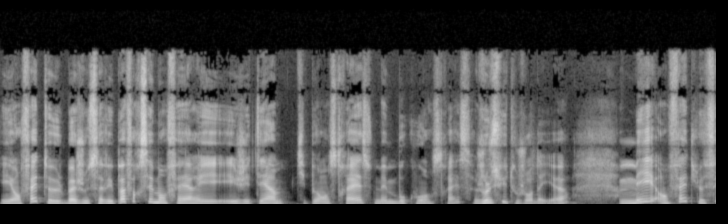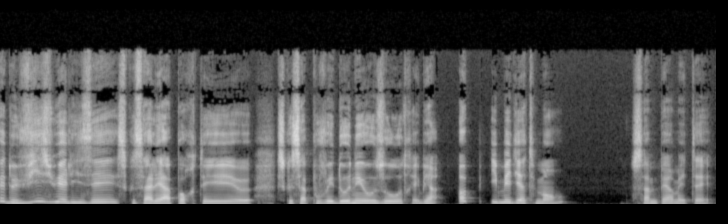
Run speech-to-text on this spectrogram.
Et en fait, euh, bah, je ne savais pas forcément faire, et, j'étais un petit peu en stress, même beaucoup en stress. Je le suis toujours d'ailleurs. Mais en fait, le fait de visualiser ce que ça allait apporter, euh, ce que ça pouvait donner aux autres, eh bien, hop, immédiatement, ça me permettait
